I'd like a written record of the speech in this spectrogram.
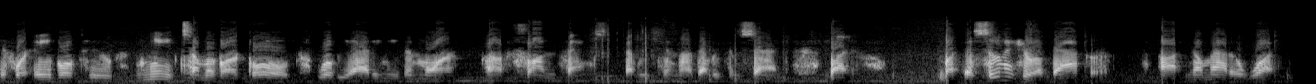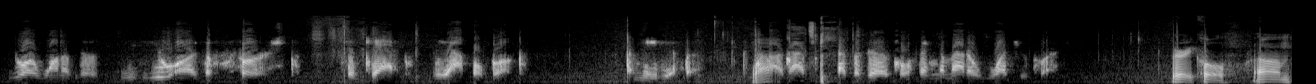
if we're able to meet some of our goals, we'll be adding even more uh, fun things that we can uh, that we can send. But but as soon as you're a backer, uh, no matter what, you are one of the, you are the first to get the Apple book immediately. Wow. Uh, that's, that's a very cool thing, no matter what you play. Very cool. Um,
